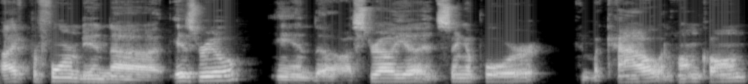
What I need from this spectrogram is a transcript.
I've performed in uh, Israel and uh, Australia and Singapore and Macau and Hong Kong.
